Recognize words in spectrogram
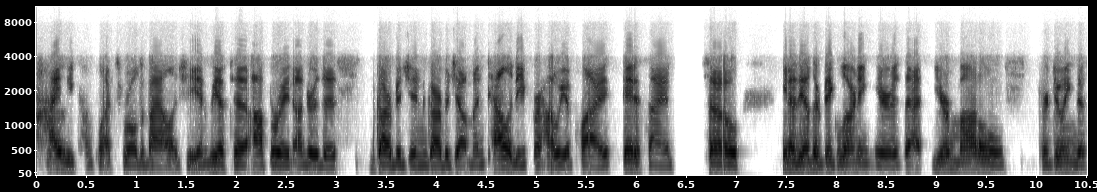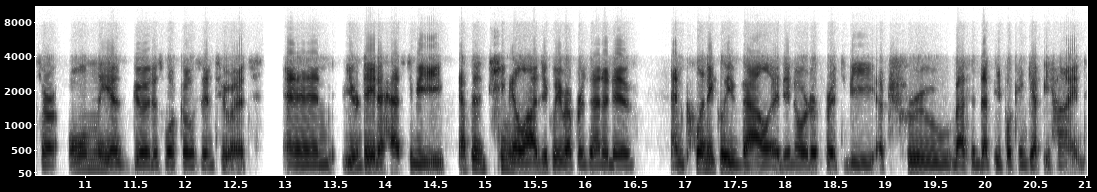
highly complex world of biology. And we have to operate under this garbage in, garbage out mentality for how we apply data science. So, you know, the other big learning here is that your models for doing this are only as good as what goes into it. And your data has to be epidemiologically representative and clinically valid in order for it to be a true method that people can get behind.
